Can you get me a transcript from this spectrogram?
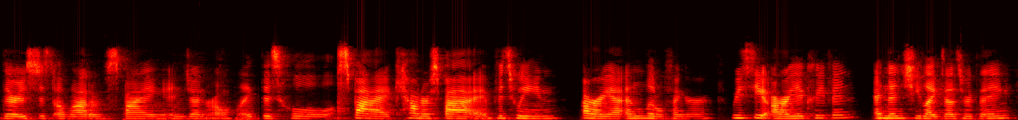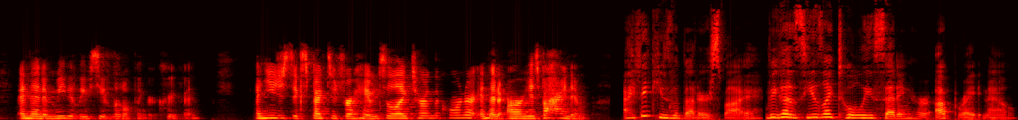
there's just a lot of spying in general. Like this whole spy, counter spy between Arya and Littlefinger. We see Arya creeping, and then she like does her thing, and then immediately we see Littlefinger creeping. And you just expected for him to like turn the corner, and then Arya's behind him. I think he's a better spy because he's like totally setting her up right now.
